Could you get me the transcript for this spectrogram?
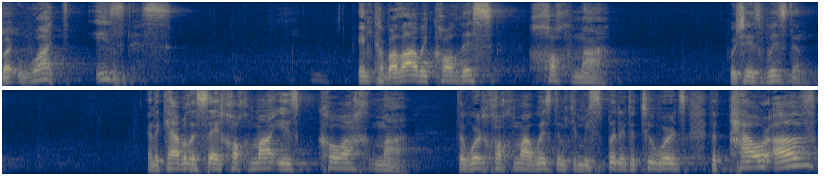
But what is this? In Kabbalah, we call this chokhmah, which is wisdom. And the Kabbalists say chokhmah is koach The word chokhmah, wisdom, can be split into two words the power of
